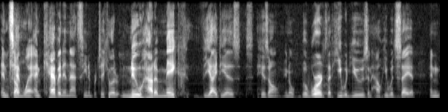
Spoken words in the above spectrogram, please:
in some way. And Kevin, in that scene in particular, knew how to make the ideas his own. You know, the words that he would use and how he would say it. And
